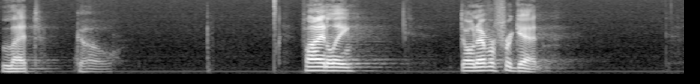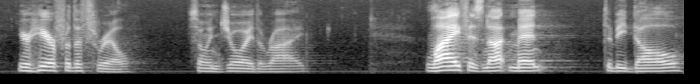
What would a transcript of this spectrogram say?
let go. Finally, don't ever forget you're here for the thrill, so enjoy the ride. Life is not meant to be dull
